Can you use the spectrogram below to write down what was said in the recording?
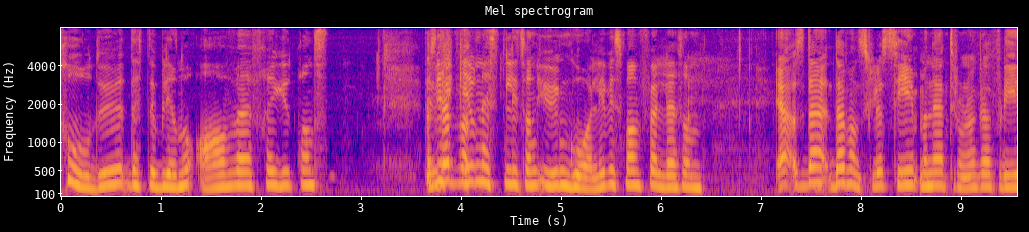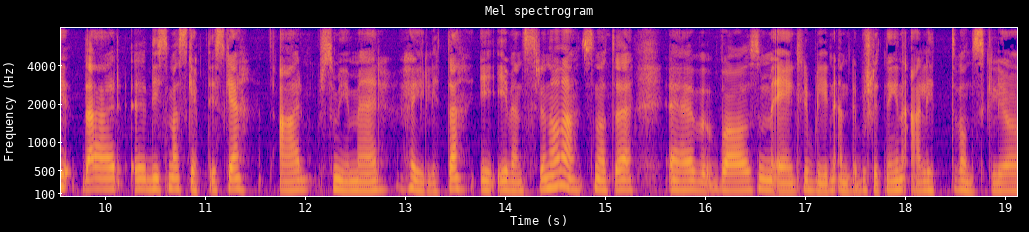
Tror du dette blir noe av, eh, Frøy Gudbrandsen? Det altså, virker jo nesten litt sånn uunngåelig hvis man følger sånn ja, altså det, er, det, er, vanskelig å si, men jeg tror nok at fordi det er eh, de som er skeptiske, er så mye mer høylytte i, i Venstre nå. Da. Sånn at eh, hva som egentlig blir den endelige beslutningen, er litt vanskelig å,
